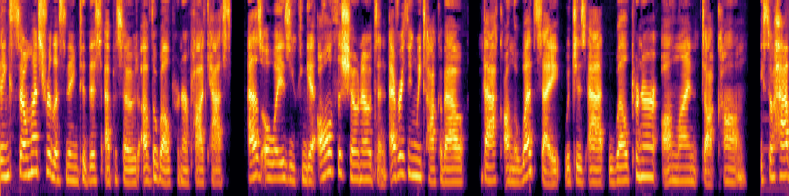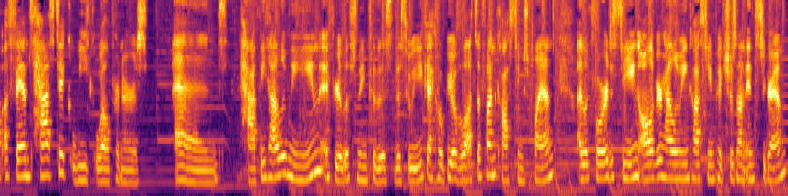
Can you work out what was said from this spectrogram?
Thanks so much for listening to this episode of the Wellpreneur podcast. As always, you can get all of the show notes and everything we talk about back on the website, which is at wellpreneuronline.com. So have a fantastic week, Wellpreneurs, and happy Halloween if you're listening to this this week. I hope you have lots of fun costumes planned. I look forward to seeing all of your Halloween costume pictures on Instagram,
